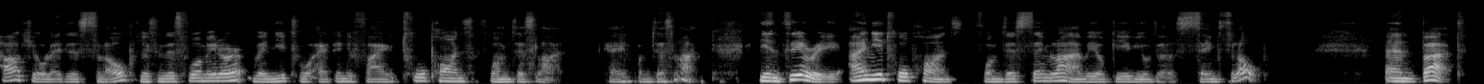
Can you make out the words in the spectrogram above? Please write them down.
calculate the slope using this formula, we need to identify two points from this line, okay, from this line. In theory, any two points from this same line will give you the same slope. And but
